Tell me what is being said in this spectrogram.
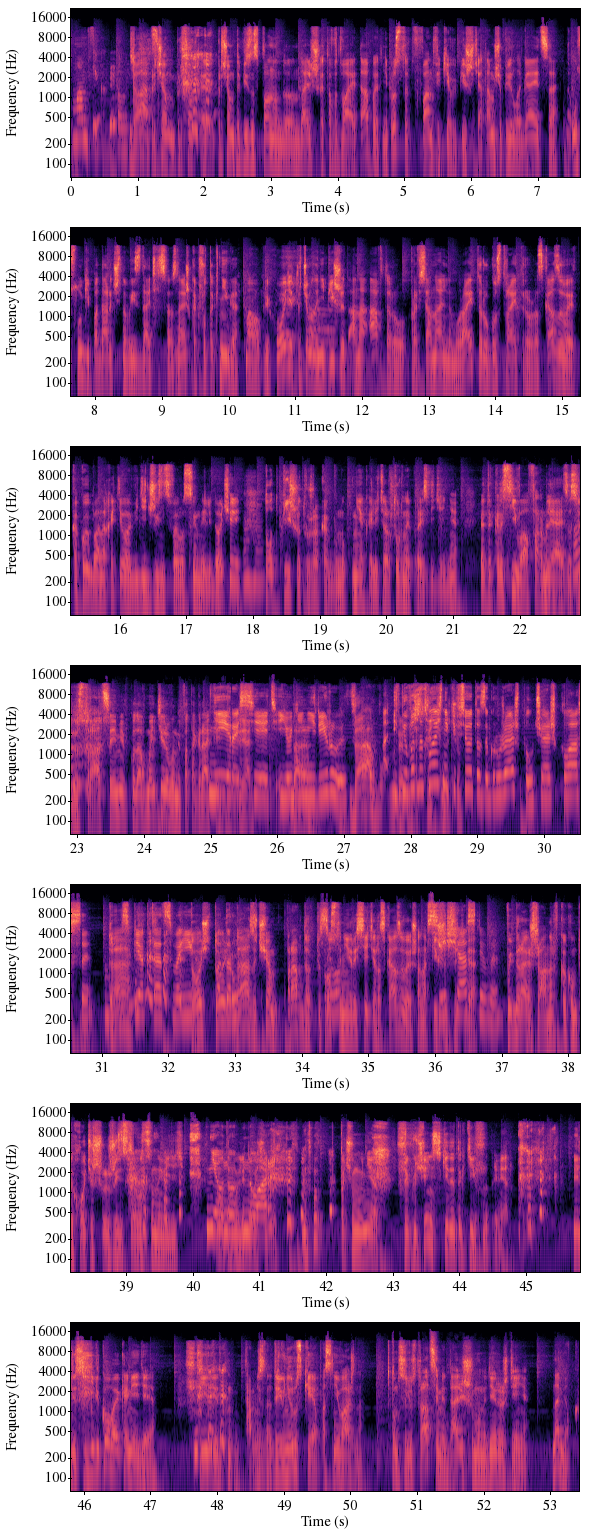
Мамфик получился. Да, причем, причем, э, причем до бизнес-плана дальше это в два этапа. Это не просто фанфики вы пишете, а там еще прилагается услуги подарочного издательства. Знаешь, как фотокнига. Мама приходит, причем она не пишет, она автору, профессиональному райтеру, гострайтеру рассказывает, какой бы она хотела видеть жизнь своего сына или дочери. Мгм. Тот пишет уже как бы ну, некое литературное произведение. Это красиво оформляется с А. иллюстрациями, куда вмонтированы фотографии. Нейросеть ее Да. генерирует. Да, А, И да, ты в Одноклассники все это загружаешь, получаешь классы, Да. респекты от своих Точно, точно, подруг. да, зачем? Правда, ты Всё. просто нейросети рассказываешь, она Все пишет за тебя. счастливы. Выбираешь жанр, в каком ты хочешь жизнь своего сына видеть. Не, Ну, там, или нуар. дочери. Ну, почему нет? Приключенческий детектив, например. Или средневековая комедия. Или, там, не знаю, древнерусский эпос, неважно. Потом с иллюстрациями даришь ему на день рождения. Намек.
